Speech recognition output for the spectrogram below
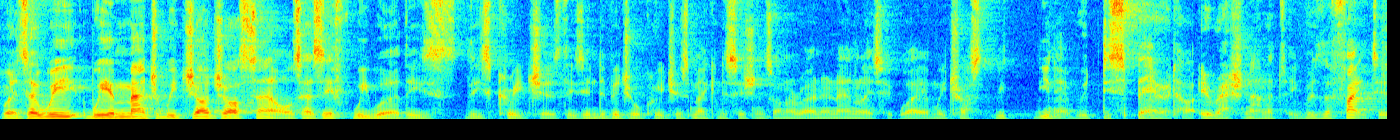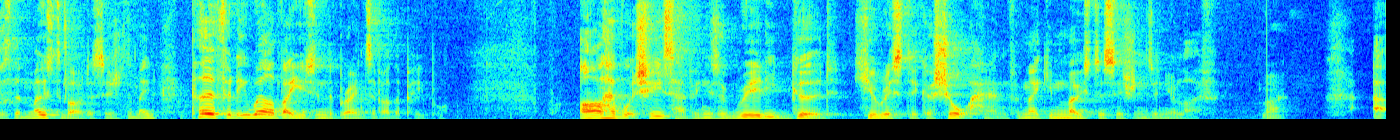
Well, so we, we imagine, we judge ourselves as if we were these, these creatures, these individual creatures making decisions on our own in an analytic way, and we trust, we, you know, we despair at our irrationality. Whereas the fact is that most of our decisions are made perfectly well by using the brains of other people. I'll have what she's having is a really good heuristic, a shorthand for making most decisions in your life. Right. Uh,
